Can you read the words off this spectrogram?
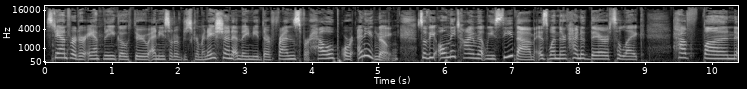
Stanford or Anthony go through any sort of discrimination and they need their friends for help or anything. No. So the only time that we see them is when they're kind of there to like have fun,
